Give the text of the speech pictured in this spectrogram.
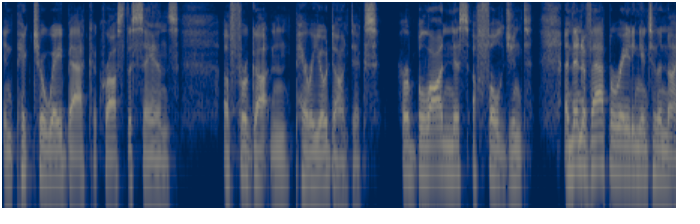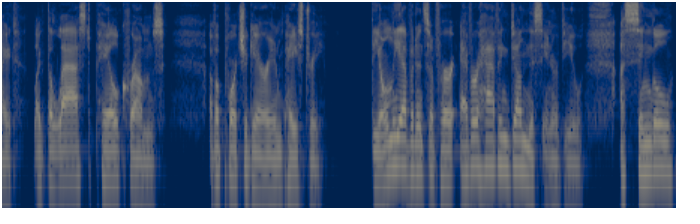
and picked her way back across the sands of forgotten periodontics, her blondness effulgent, and then evaporating into the night like the last pale crumbs of a Portugarian pastry the only evidence of her ever having done this interview, a single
